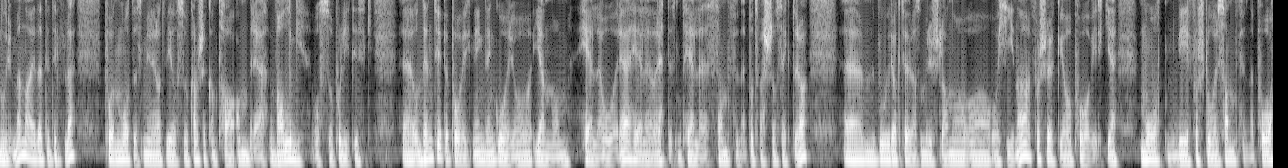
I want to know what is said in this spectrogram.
nordmenn da, i dette tilfellet, på en måte som gjør at vi også kanskje kan ta andre valg, også politisk. Eh, og Den type påvirkning den går jo gjennom hele året hele, og rettes mot hele samfunnet på tvers av sektorer. Eh, hvor aktører som Russland og, og, og Kina forsøker å påvirke måten vi forstår samfunnet på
